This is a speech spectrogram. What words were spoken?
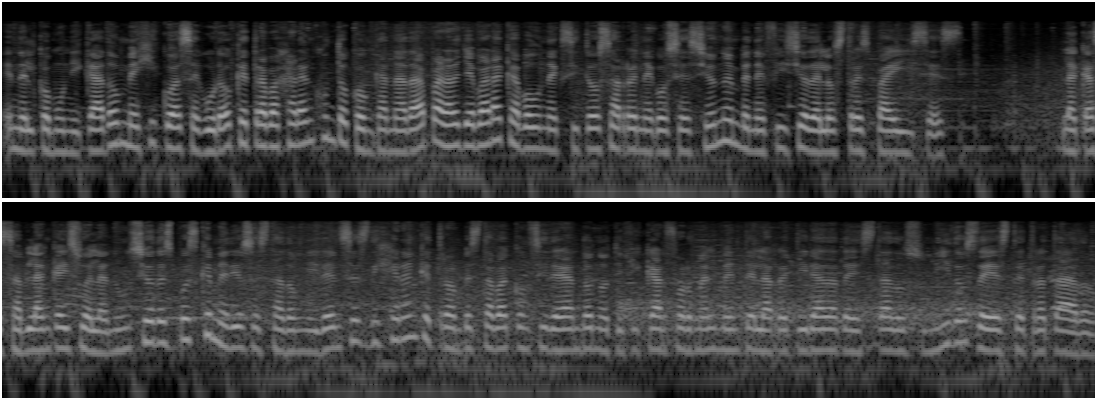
En el comunicado, México aseguró que trabajarán junto con Canadá para llevar a cabo una exitosa renegociación en beneficio de los tres países. La Casa Blanca hizo el anuncio después que medios estadounidenses dijeran que Trump estaba considerando notificar formalmente la retirada de Estados Unidos de este tratado.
